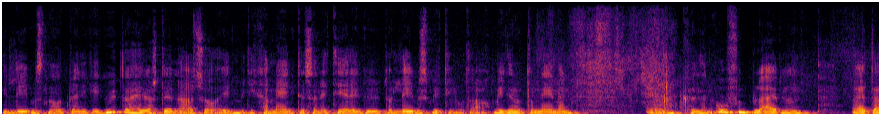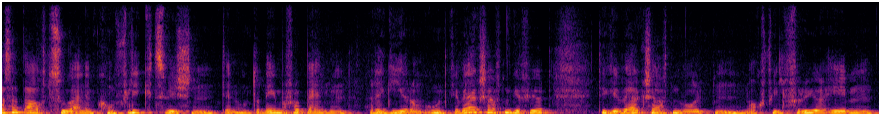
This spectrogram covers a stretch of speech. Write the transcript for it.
die lebensnotwendige Güter herstellen, also eben Medikamente, sanitäre Güter, Lebensmittel oder auch Medienunternehmen äh, können offen bleiben. Äh, das hat auch zu einem Konflikt zwischen den Unternehmerverbänden, Regierung und Gewerkschaften geführt. Die Gewerkschaften wollten noch viel früher eben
